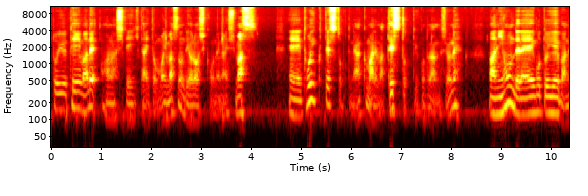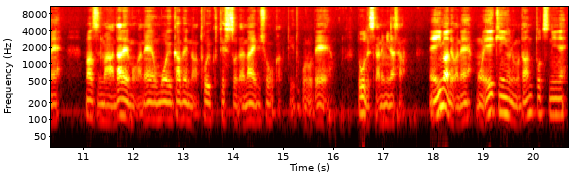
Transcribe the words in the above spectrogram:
うというテーマでお話していきたいと思いますのでよろしくお願いします。えー、TOEIC テストってね、あくまでまテストっていうことなんですよね。まあ日本でね、英語といえばね、まずまあ誰もがね、思い浮かべるのは TOEIC テストではないでしょうかっていうところで、どうですかね、皆さん。えー今ではね、もう英検よりもダントツにね、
